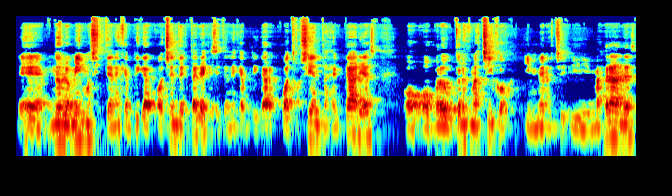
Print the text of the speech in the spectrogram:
Eh, no es lo mismo si tenés que aplicar 80 hectáreas que si tenés que aplicar 400 hectáreas o, productores más chicos y, menos, y más grandes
